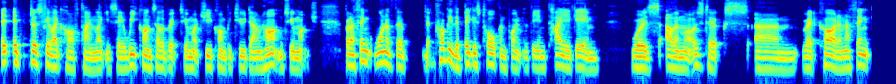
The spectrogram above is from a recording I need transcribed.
it, it does feel like half time, like you say. We can't celebrate too much. You can't be too downhearted too much. But I think one of the, the probably the biggest talking point of the entire game was Alim Ozturk's um, red card, and I think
